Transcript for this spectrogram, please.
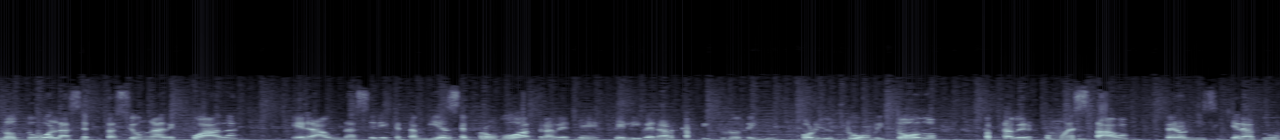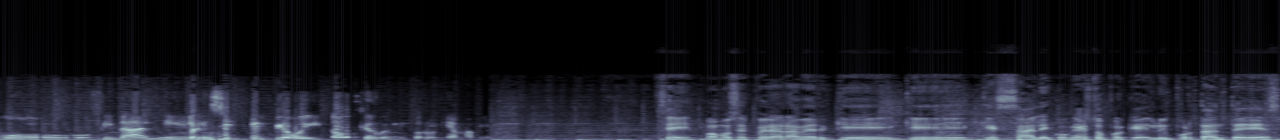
no tuvo la aceptación adecuada. Era una serie que también se probó a través de, liberar capítulos por YouTube y todo para ver cómo estaba, pero ni siquiera tuvo final ni principio y todo quedó en mitología más bien. Sí, vamos a esperar a ver qué, qué, sale con esto, porque lo importante es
